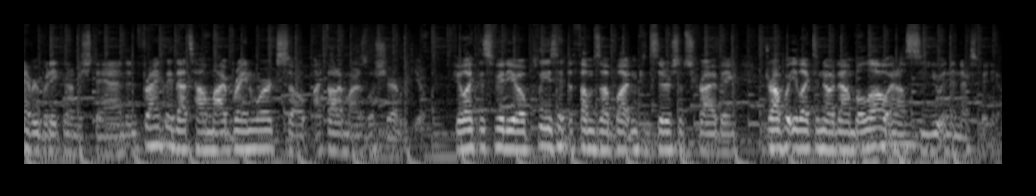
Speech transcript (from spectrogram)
everybody can understand. And frankly, that's how my brain works, so I thought I might as well share it with you. If you like this video, please hit the thumbs up button, consider subscribing, drop what you'd like to know down below, and I'll see you in the next video.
